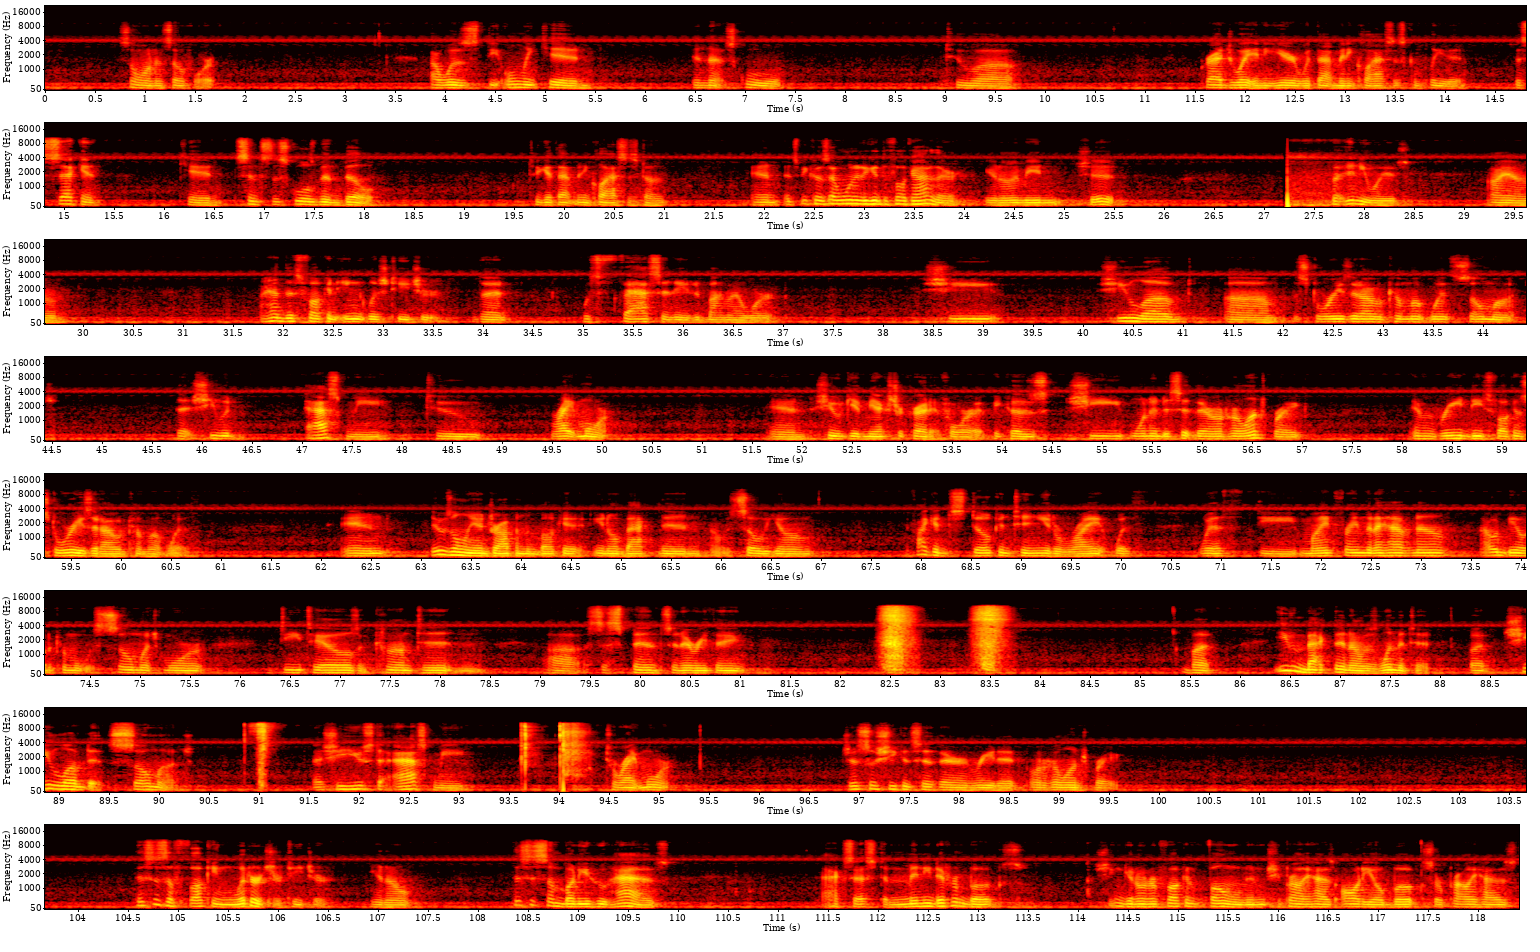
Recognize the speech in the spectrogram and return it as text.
so on and so forth. I was the only kid in that school to uh, graduate in a year with that many classes completed. The second kid since the school's been built to get that many classes done. And it's because I wanted to get the fuck out of there. You know, I mean, shit. But anyways, I um I had this fucking English teacher that was fascinated by my work. She she loved um, the stories that I would come up with so much that she would ask me to write more. And she would give me extra credit for it because she wanted to sit there on her lunch break and read these fucking stories that I would come up with. And it was only a drop in the bucket, you know, back then. I was so young. If I could still continue to write with with the mind frame that I have now, I would be able to come up with so much more details and content and uh, suspense and everything. But even back then, I was limited. But she loved it so much that she used to ask me to write more. Just so she could sit there and read it on her lunch break. This is a fucking literature teacher, you know. This is somebody who has access to many different books. She can get on her fucking phone and she probably has audio books or probably has,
